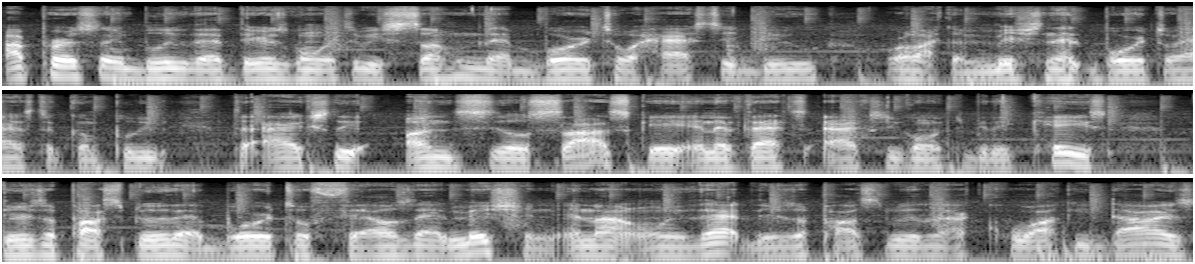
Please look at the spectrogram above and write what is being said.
I personally believe that there's going to be something that Boruto has to do, or like a mission that Boruto has to complete to actually unseal Sasuke. And if that's actually going to be the case, there's a possibility that Boruto fails that mission. And not only that, there's a possibility that Kawaki dies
